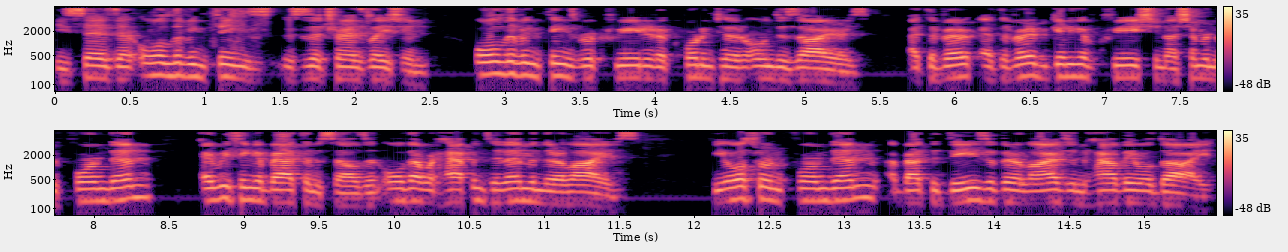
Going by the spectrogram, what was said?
He says that all living things, this is a translation, all living things were created according to their own desires. At the very, at the very beginning of creation, Hashem informed them everything about themselves and all that would happen to them in their lives. He also informed them about the days of their lives and how they will die,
